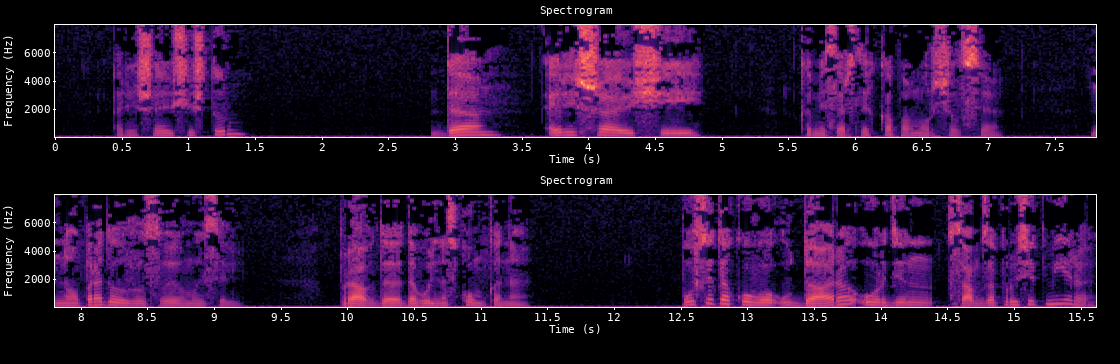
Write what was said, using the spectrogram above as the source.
— Решающий штурм? — Да, решающий. Комиссар слегка поморщился, но продолжил свою мысль правда, довольно скомканно. После такого удара Орден сам запросит мира.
